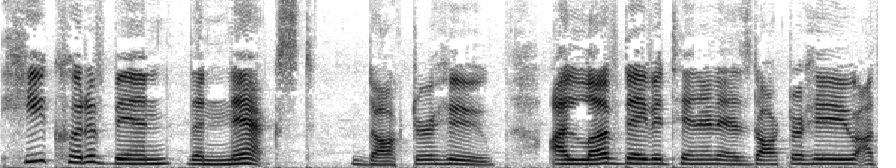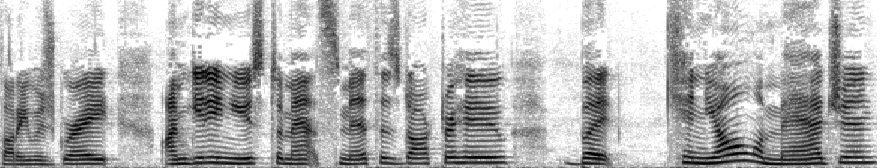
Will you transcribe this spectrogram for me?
he could have been the next Doctor Who. I love David Tennant as Doctor Who. I thought he was great. I'm getting used to Matt Smith as Doctor Who, but can y'all imagine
